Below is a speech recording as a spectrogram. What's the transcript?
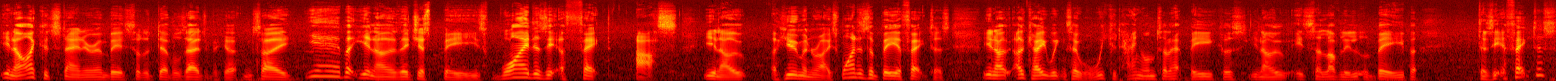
you know, I could stand here and be a sort of devil's advocate and say, yeah, but, you know, they're just bees. Why does it affect us, you know, a human race? Why does a bee affect us? You know, okay, we can say, well, we could hang on to that bee because, you know, it's a lovely little bee, but does it affect us?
